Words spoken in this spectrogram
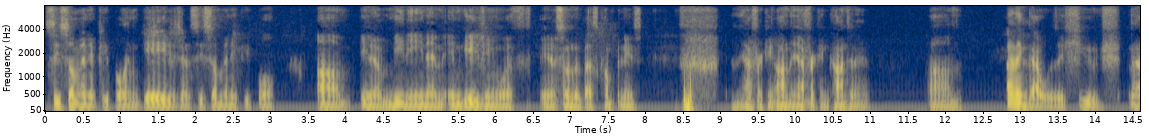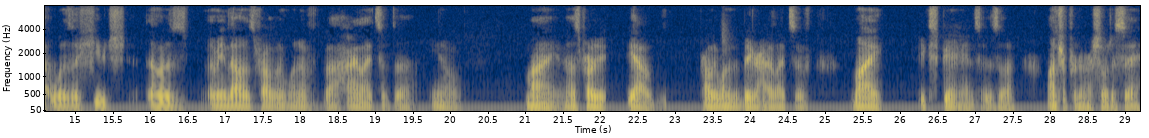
see so many people engaged, and see so many people, um, you know, meeting and engaging with you know some of the best companies in the African on the African continent. Um, I think that was a huge. That was a huge. That was. I mean, that was probably one of the highlights of the. You know, my. That was probably yeah, probably one of the bigger highlights of my experience as a entrepreneur, so to say.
